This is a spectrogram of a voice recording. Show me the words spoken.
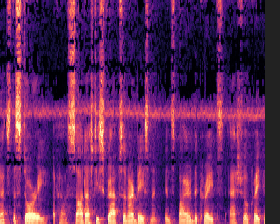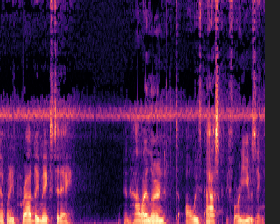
That's the story of how sawdusty scraps in our basement inspired the crates Asheville Crate Company proudly makes today, and how I learned to always ask before using.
